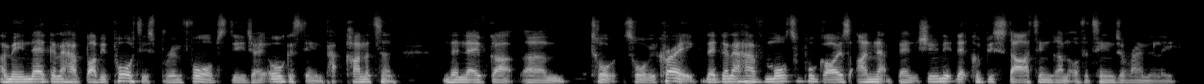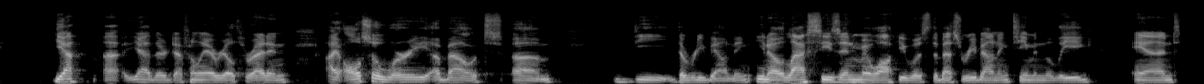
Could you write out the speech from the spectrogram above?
I mean, they're gonna have Bobby Portis, Bryn Forbes, DJ Augustin Pat Connaughton. Then they've got um, Tor- Craig. They're going to have multiple guys on that bench unit that could be starting on other teams around the league. Yeah, uh, yeah, they're definitely a real threat, and I also worry about um, the the rebounding. You know, last season Milwaukee was the best rebounding team in the league, and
